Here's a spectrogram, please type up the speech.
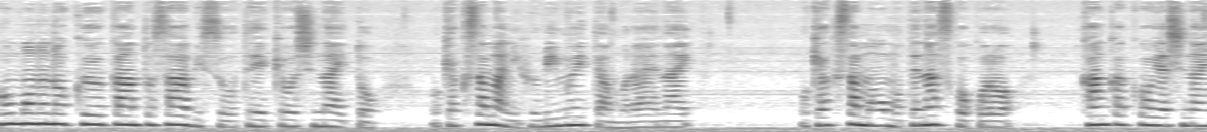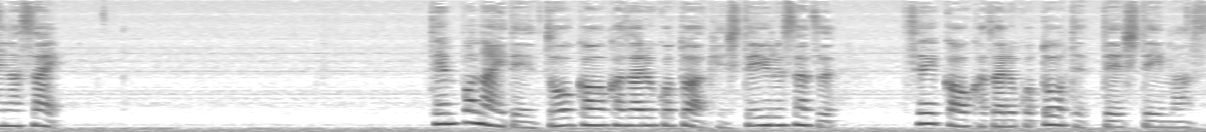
本物の空間とサービスを提供しないとお客様に踏み向いてはもらえない。お客様をもてなす心感覚を養いなさい。店舗内で増加を飾ることは決して許さず成果を飾ることを徹底しています。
